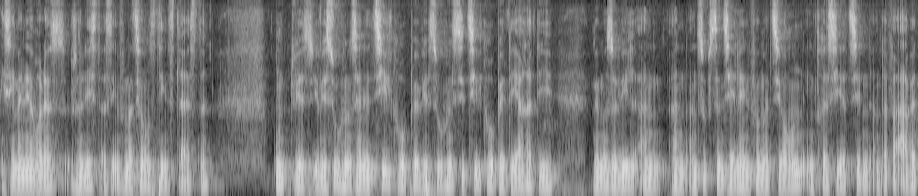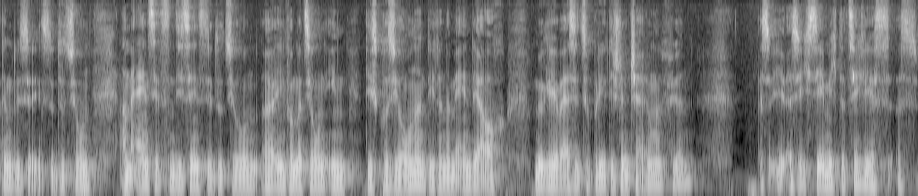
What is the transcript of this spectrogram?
Ich sehe meine Rolle als Journalist als Informationsdienstleister. Und wir, wir suchen uns eine Zielgruppe. Wir suchen uns die Zielgruppe derer, die, wenn man so will, an, an, an substanzieller Information interessiert sind, an der Verarbeitung dieser Institution, am Einsetzen dieser Institution, äh, Information in Diskussionen, die dann am Ende auch möglicherweise zu politischen Entscheidungen führen also, also ich sehe mich tatsächlich als, als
